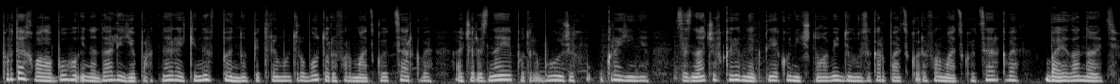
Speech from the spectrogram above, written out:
Проте, хвала Богу, і надалі є партнери, які невпинно підтримують роботу реформатської церкви, а через неї потребуючих в Україні, зазначив керівник дияконічного відділу Закарпатської реформатської церкви Бейла Наць.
